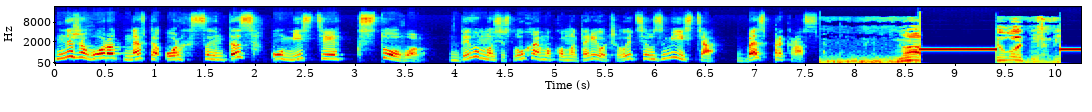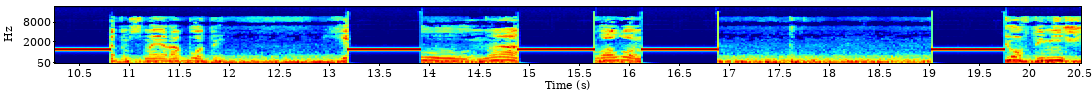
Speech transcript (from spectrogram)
Нижегород Нефтеоргсинтез у місті Кстово. Дивимося, слухаємо коментарі очевидців з місця без прикрас. На пилотник рядом с моей работой. Ебу, на валон. Лев дымище.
